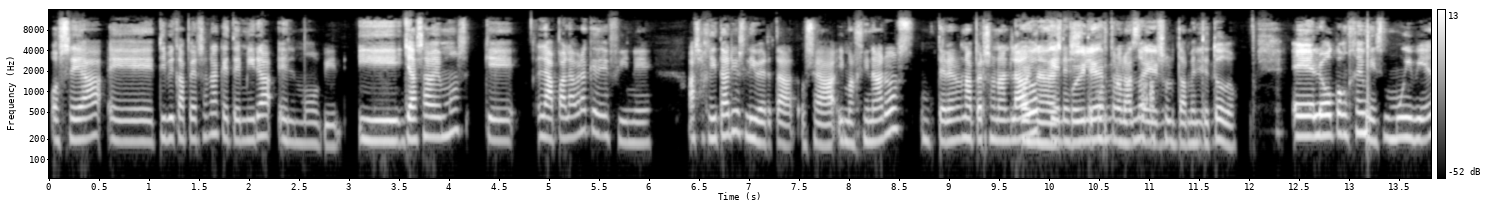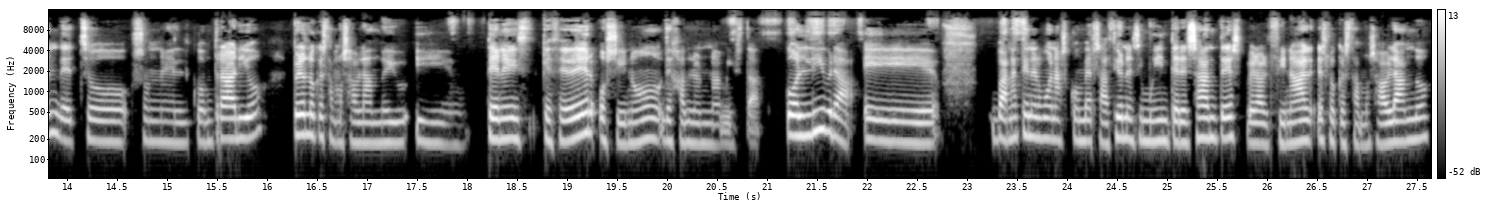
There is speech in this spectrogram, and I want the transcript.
O sea, eh, típica persona que te mira el móvil. Y ya sabemos que la palabra que define a Sagitario es libertad. O sea, imaginaros tener una persona al lado pues que les esté controlando absolutamente todo. Eh, luego con Gemis, muy bien, de hecho son el contrario, pero es lo que estamos hablando y, tenéis que ceder o si no, dejadlo en una amistad. Con Libra eh, van a tener buenas conversaciones y muy interesantes, pero al final es lo que estamos hablando.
